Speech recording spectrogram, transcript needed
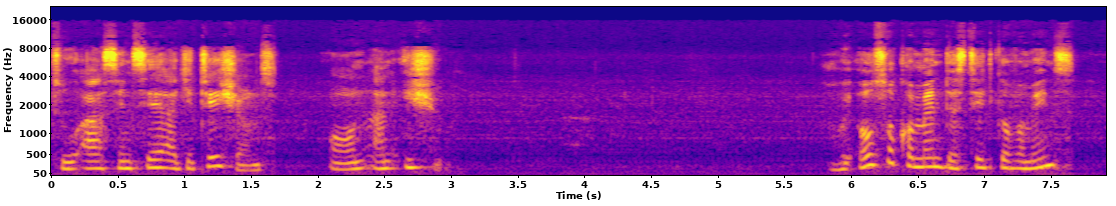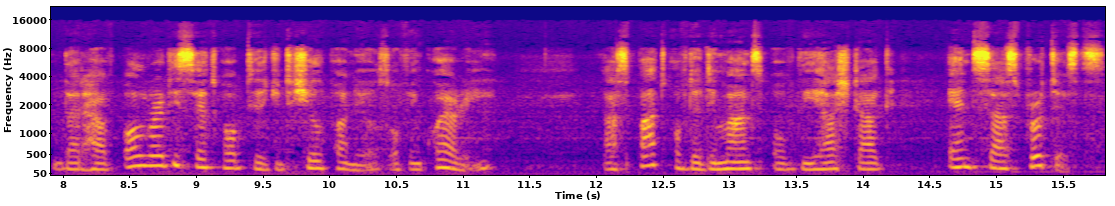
to our sincere agitations on an issue. We also commend the state governments that have already set up their judicial panels of inquiry as part of the demands of the hashtag EndSARS protests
